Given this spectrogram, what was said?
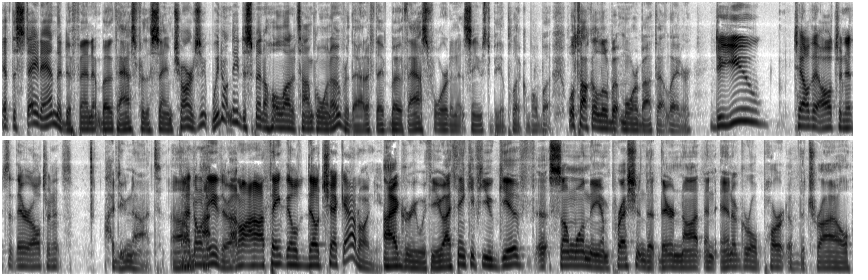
if the state and the defendant both ask for the same charge, we don't need to spend a whole lot of time going over that if they've both asked for it and it seems to be applicable. But we'll talk a little bit more about that later. Do you tell the alternates that they're alternates? I do not. Um, I don't either. I, I, don't. I think they'll they'll check out on you. I agree with you. I think if you give uh, someone the impression that they're not an integral part of the trial,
